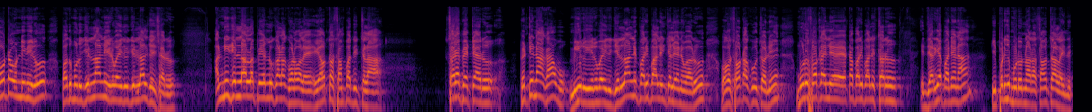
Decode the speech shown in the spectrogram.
చోట ఉండి మీరు పదమూడు జిల్లాలని ఇరవై ఐదు జిల్లాలు చేశారు. అన్ని జిల్లాల్లో పేర్లు కూడా గొడవలే ఎవరితో సంపాదించలా? సరే పెట్టారు. పెట్టినాక మీరు ఇరవై ఐదు జిల్లాల్ని పరిపాలించలేని వారు ఒక చోట కూర్చొని మూడు చోట్ల వెళ్ళి ఎట్లా పరిపాలిస్తారు? ఇది జరిగే పనేనా? ఇప్పటికి మూడున్నర సంవత్సరాలు అయింది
